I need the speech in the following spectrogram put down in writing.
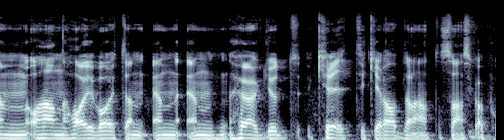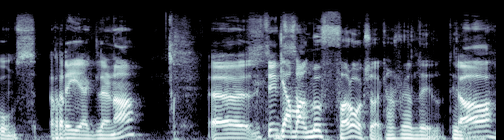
um, och han har ju varit en, en, en högljudd kritiker av bland annat de svenska optionsreglerna. Uh, Gammal muffare också, kanske vi till. Ja,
